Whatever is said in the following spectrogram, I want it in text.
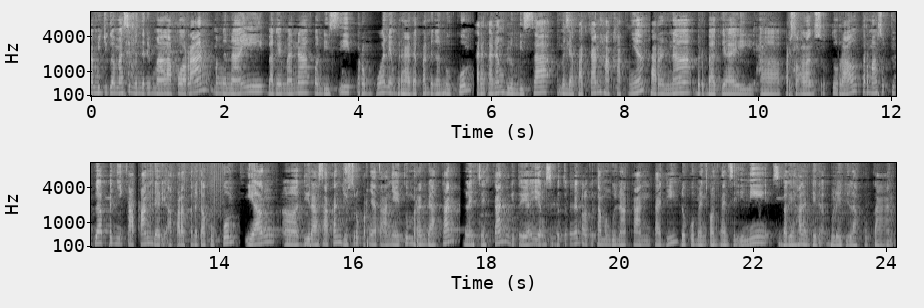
Kami juga masih menerima laporan mengenai bagaimana kondisi perempuan yang berhadapan dengan hukum. Kadang-kadang belum bisa mendapatkan hak-haknya karena berbagai uh, persoalan struktural termasuk juga penyikapan dari aparat penegak hukum yang uh, dirasakan justru pernyataannya itu merendahkan, melecehkan gitu ya. Yang sebetulnya kalau kita menggunakan tadi dokumen konvensi ini sebagai hal yang tidak boleh dilakukan.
